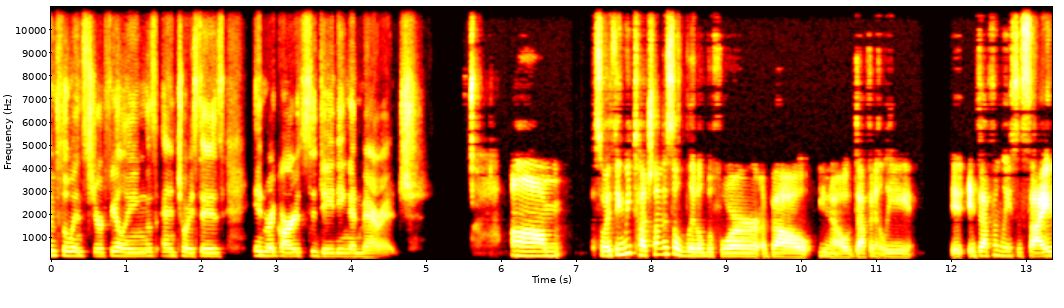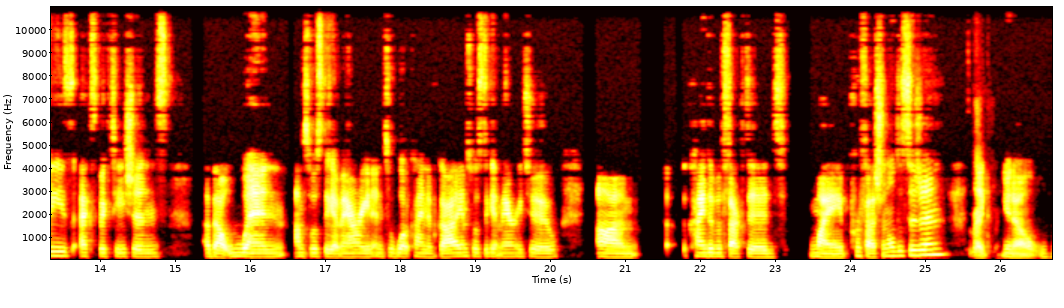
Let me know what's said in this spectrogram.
influenced your feelings and choices in regards to dating and marriage? Um, so I think we touched on this a little before about, you know, definitely it, it definitely society's expectations about when I'm supposed to get married and to what kind of guy I'm supposed to get married to um kind of affected my professional decision right. like you know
